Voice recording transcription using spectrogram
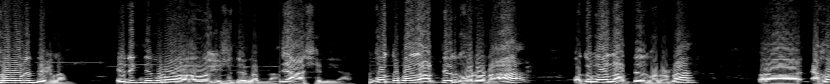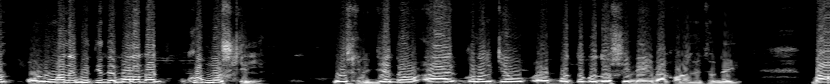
সবলই দেখলাম। এদিক দিয়ে কোনো ইস্যু দেখলাম না। যে আসেনি আর। গতকাল রাতের ঘটনা, গতকাল রাতের ঘটনা এখন অনুমানের ভিত্তিতে বলাটা খুব মুশকিল। মুশকিল। যেহেতু কোনো কেউ প্রত্যক্ষদর্শী নেই বা কোনো কিছু নেই। বা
